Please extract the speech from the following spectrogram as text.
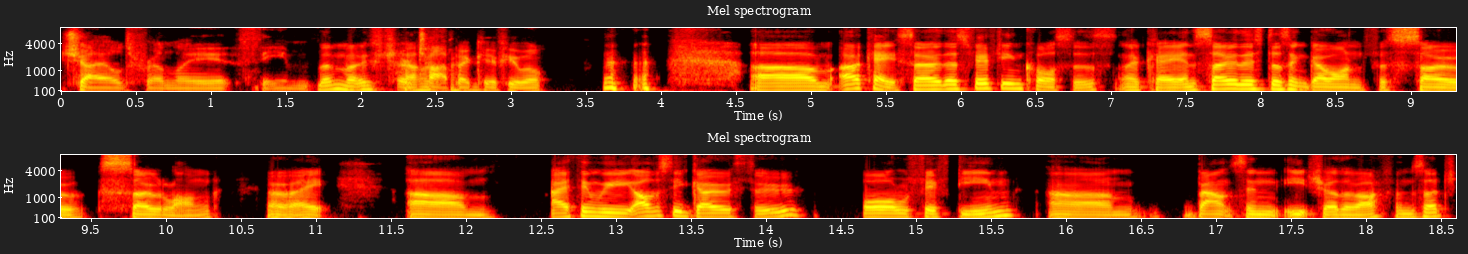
child friendly theme the most child topic, if you will. Um, okay, so there's 15 courses, okay, and so this doesn't go on for so so long, all right. Um, I think we obviously go through all 15, um, bouncing each other off and such.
